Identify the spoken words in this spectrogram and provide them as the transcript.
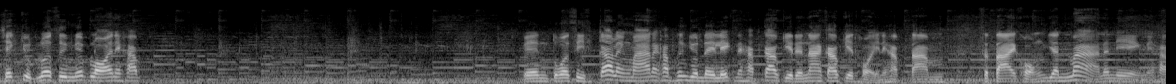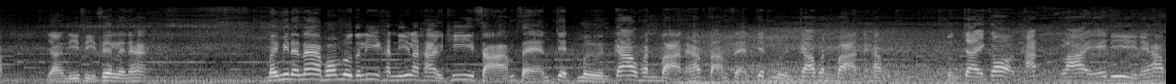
เช็คจุดรั่วซึมเรียบร้อยนะครับ เป็นตัว 49 แรงม้านะครับเครื่องยนต์ไดเล็กนะครับ 9 เกียร์เดินหน้า 9 เกียร์ถอยนะครับ ตามสไตล์ของยันมานั่นเองนะครับยางดีสีเส้นเลยนะฮะ ใบมีดานหน้าพร้อมโรตารี่คันนี้ราคาอยู่ที่ 379,000 บาทนะครับ 379,000 บาทนะครับ สนใจก็ทักไลน์ไอดีนะครับ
